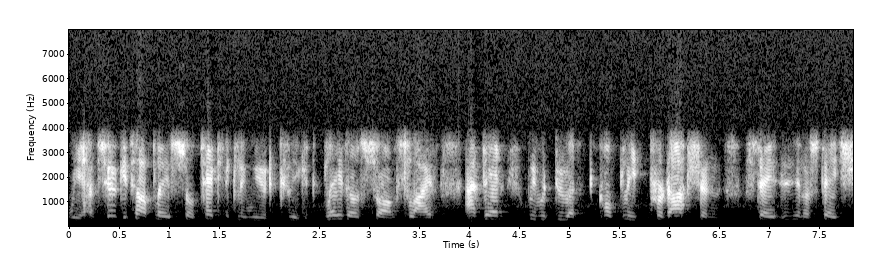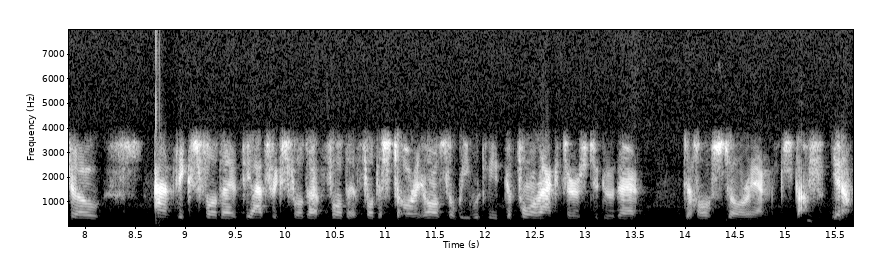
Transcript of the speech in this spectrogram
we have two guitar players, so technically we, would, could play those songs live, and then we would do a complete production stage, you know, stage show antics for the theatrics for the for the for the story. Also, we would need the four actors to do the the whole story and stuff, you know.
